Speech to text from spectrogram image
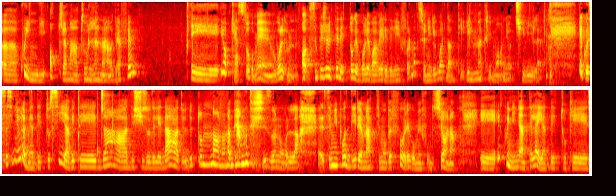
Uh, quindi ho chiamato l'anagrafe e, e ho chiesto come vole- ho semplicemente detto che volevo avere delle informazioni riguardanti il matrimonio civile. E questa signora mi ha detto sì avete già deciso delle date? Ho detto no non abbiamo deciso nulla. Eh, se mi può dire un attimo per favore come funziona? E, e quindi niente lei ha detto che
